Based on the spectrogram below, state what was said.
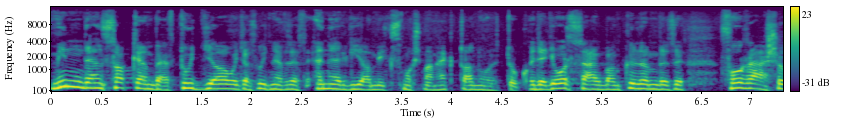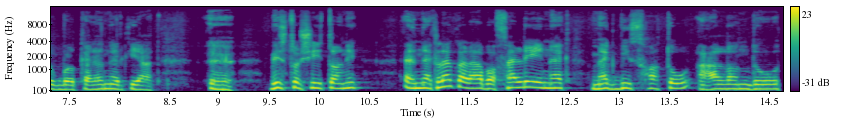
minden szakember tudja, hogy az úgynevezett energiamix most már megtanultuk, hogy egy országban különböző forrásokból kell energiát ö, biztosítani, ennek legalább a felének megbízható, állandó,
